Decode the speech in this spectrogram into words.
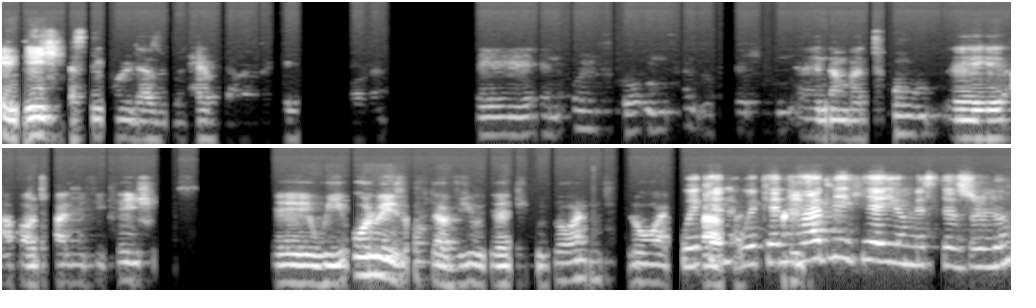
to engage the stakeholders, we will have that. Uh, and also in terms of question uh, number two uh, about qualifications, uh, we always of the view that you don't know what we can we can hardly hear you mr zulu.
